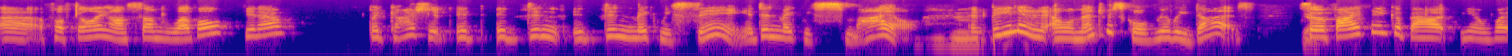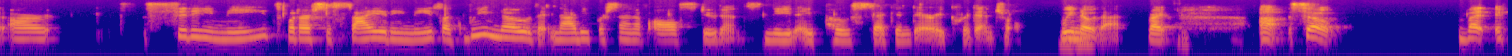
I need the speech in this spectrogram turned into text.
uh, fulfilling on some level, you know, but gosh, it, it, it didn't, it didn't make me sing. It didn't make me smile. Mm-hmm. And being in an elementary school really does. Yeah. So if I think about, you know, what our city needs, what our society needs, like we know that 90% of all students need a post-secondary credential. We mm-hmm. know that, right? Uh, so, but if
